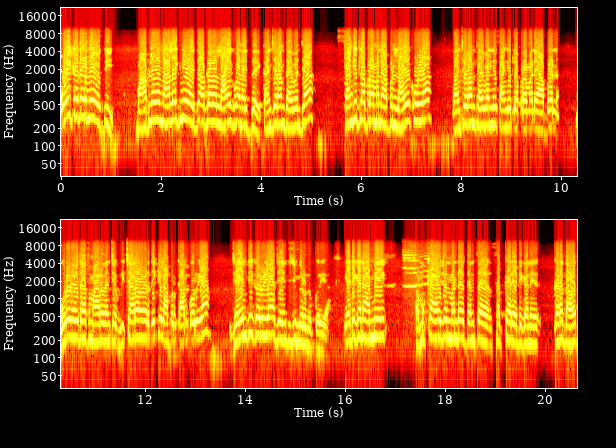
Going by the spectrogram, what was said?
कोई कदर नाही होती. मग आपल्याला नालायक नाही व्हायचं आपल्याला लायक बनायचंय. कांचीराम साहेबांच्या सांगितल्याप्रमाणे आपण लायक होऊया. कांचीराम साहेबांनी सांगितल्याप्रमाणे आपण गुरु रविदास महाराजांच्या विचारांवर देखील आपण काम करूया. जयंती करूया जयंतीची मिरवणूक करूया. या ठिकाणी आम्ही मुख्य आयोजन मंडळ त्यांचा सत्कार या ठिकाणी करत आहोत.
